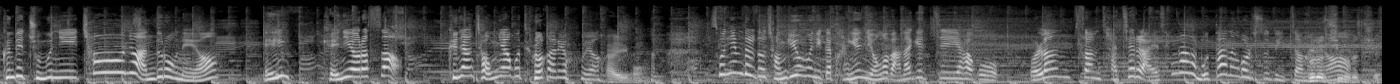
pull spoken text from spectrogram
근데 주문이 전혀 안 들어오네요. 에이 괜히 열었어. 그냥 정리하고 들어가려고요. 아이고. 손님들도 정기 휴무니까 당연히 영업 안 하겠지 하고 월남쌈 자체를 아예 생각을 못 하는 걸 수도 있잖아요 그렇지 그렇지.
